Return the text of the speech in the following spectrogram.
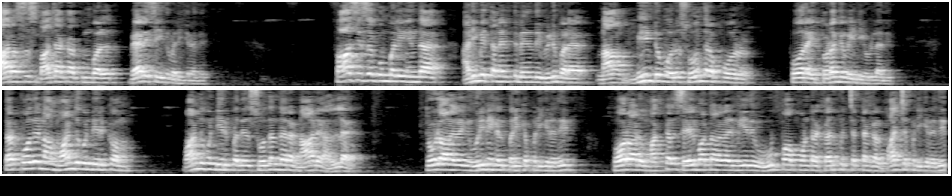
ஆர்எஸ்எஸ் பாஜக கும்பல் வேலை செய்து வருகிறது. பாசிச கும்பலின் இந்த அடிமைத்தனத்திலிருந்து விடுபட நாம் மீண்டும் ஒரு சுதந்திர போர் போரை தொடங்க வேண்டியுள்ளது. தற்போது நாம் வாழ்ந்து கொண்டிருக்கும் வாழ்ந்து கொண்டிருப்பது சுதந்திர நாடு அல்ல. தொழிலாளர்களின் உரிமைகள் பறிக்கப்படுகிறது. போராடும் மக்கள் செயல்பாட்டாளர்கள் மீது ஊப்பா போன்ற கருப்புச் சட்டங்கள் பாய்ச்சப்படுகிறது.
